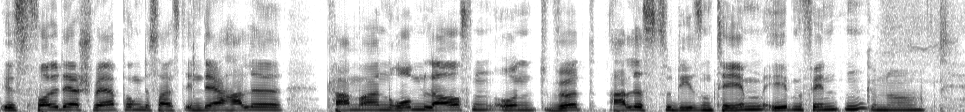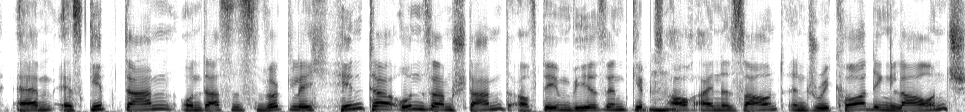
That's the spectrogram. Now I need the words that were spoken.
ist voll der Schwerpunkt. Das heißt, in der Halle kann man rumlaufen und wird alles zu diesen Themen eben finden. Genau. Ähm, es gibt dann, und das ist wirklich hinter unserem Stand, auf dem wir sind, gibt es auch eine Sound and Recording Lounge.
